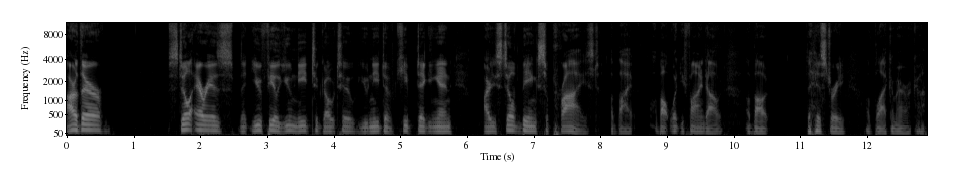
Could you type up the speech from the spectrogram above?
Are there still areas that you feel you need to go to? You need to keep digging in. Are you still being surprised about about what you find out about the history of Black America?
